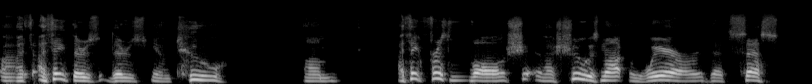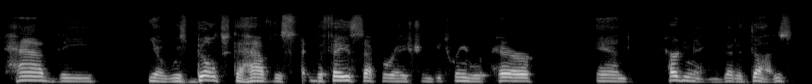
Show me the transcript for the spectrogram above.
I, th- I think there's, there's, you know, two, um, I think first of all, uh, Shu is not aware that SES had the, you know, was built to have this, the phase separation between repair and hardening that it does.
